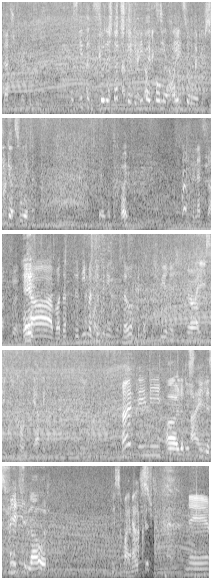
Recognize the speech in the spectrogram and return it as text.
Stadtstrecke. Es gibt jetzt so eine Stadtstrecke wie bei Formel 1, so Singapur. Ja, ich bin letzter. Schön. Hä? Ja, aber dass du niemals hinfinden kannst, selber finden, das ist schwierig. Ja. Ich sehe Nico und Erik. Hi, Premi. Alter, das Spiel Hi. ist viel zu laut. Willst du meine Ja, Axt? Nee.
